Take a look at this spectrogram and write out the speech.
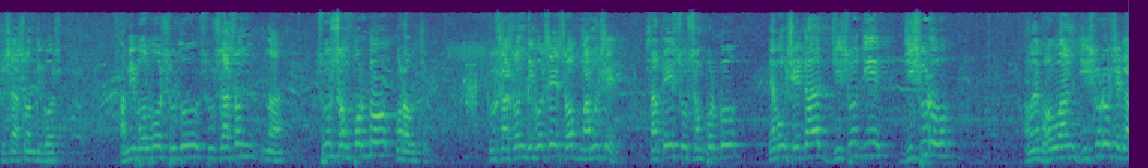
সুশাসন দিবস। আমি বলব শুধু সুশাসন না, সুসম্পর্ক করা উচিত। সুশাসন দিবসে সব মানুষের সাথে সুসম্পর্ক এবং সেটা যিশু জি, যিশুরও, আমাদের ভগবান যিশুরও সেটা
